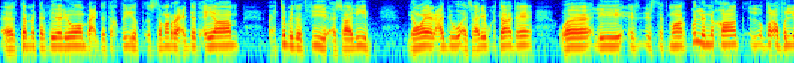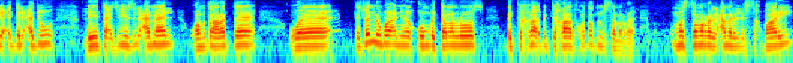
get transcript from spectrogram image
آه، تم تنفيذه اليوم بعد تخطيط استمر عدة أيام اعتمدت فيه أساليب نوايا العدو أساليب قتاده ولاستثمار كل النقاط الضعف اللي عند العدو لتعزيز العمل ومطاردته وتجنب أن يقوم بالتملص باتخاذ خطط مستمرة. مستمر العمل الاستخباري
